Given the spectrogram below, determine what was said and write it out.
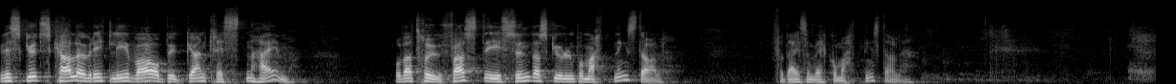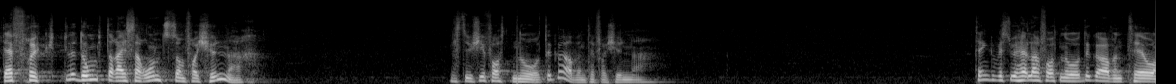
Hvis Guds kall over ditt liv var å bygge en kristen heim og være trufast i søndagsskolen på Matningsdal For de som vet hvor Matningsdal er. Det er fryktelig dumt å reise rundt som forkynner hvis du ikke har fått nådegaven til å forkynne. Tenk hvis du heller har fått nådegaven til å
